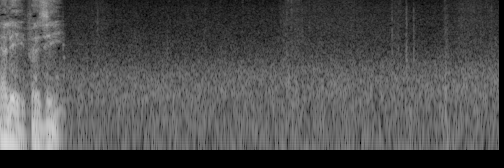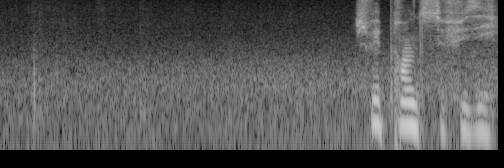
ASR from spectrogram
Allez, vas-y. Je vais prendre ce fusil.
